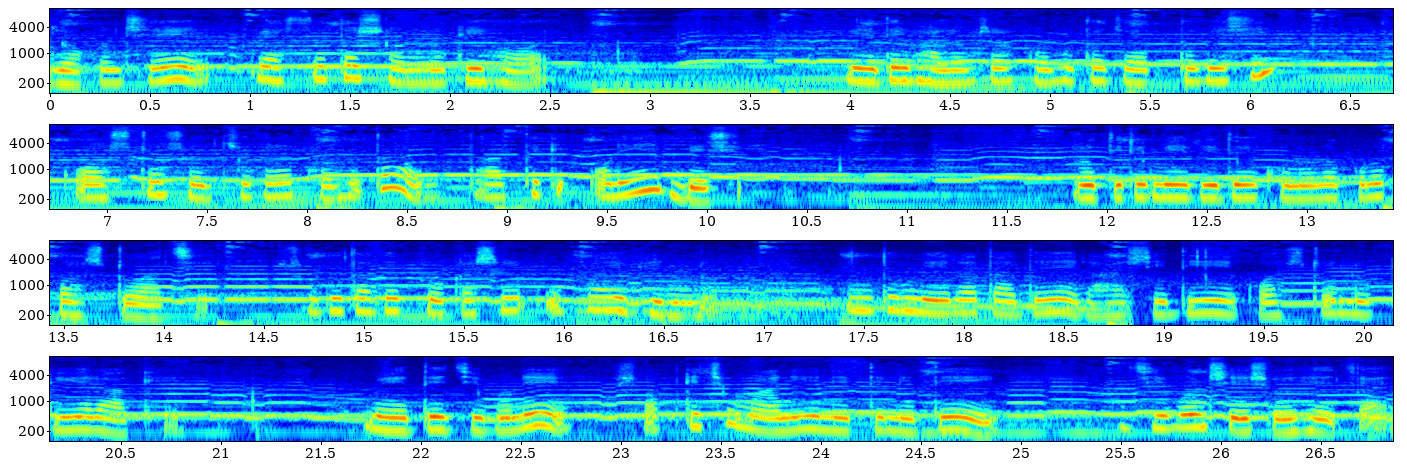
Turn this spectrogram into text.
যখন সে ব্যস্ততার সম্মুখীন হয়। মেয়েদের ভালোবাসার ক্ষমতা যত বেশি, কষ্ট সহ্য করার ক্ষমতাও তার থেকে অনেক বেশি। প্রতিটি মেয়ের হৃদয়ে কোনো না কোনো কষ্ট আছে, শুধু তাদের প্রকাশের উপায় ভিন্ন। কিন্তু মেয়েরা তাদের হাসি দিয়ে কষ্ট লুকিয়ে রাখে। মেয়েদের জীবনে সব কিছু মানিয়ে নিতে নিতেই জীবন শেষ হয়ে যায়।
